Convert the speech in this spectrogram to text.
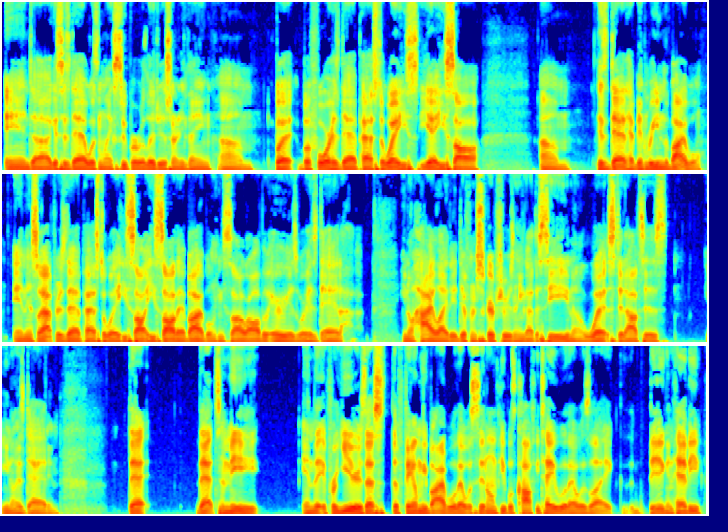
and uh, I guess his dad wasn't like super religious or anything. Um, but before his dad passed away, he yeah he saw, um, his dad had been reading the Bible, and then so after his dad passed away, he saw he saw that Bible and he saw all the areas where his dad, you know, highlighted different scriptures, and he got to see you know what stood out to his, you know, his dad, and that that to me, and for years that's the family Bible that would sit on people's coffee table that was like big and heavy.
